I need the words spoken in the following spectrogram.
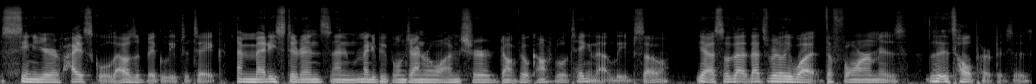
senior year of high school, that was a big leap to take. And many students and many people in general, I'm sure, don't feel comfortable taking that leap. So yeah, so that that's really what the forum is. Its whole purpose is.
